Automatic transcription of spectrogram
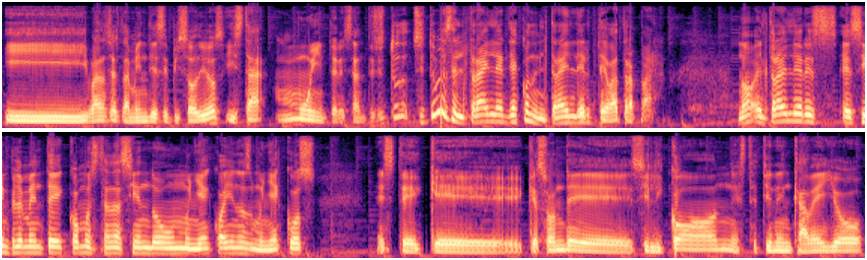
y van a ser también 10 episodios y está muy interesante. Si tú, si tú ves el tráiler, ya con el tráiler te va a atrapar. ¿no? El tráiler es, es simplemente cómo están haciendo un muñeco. Hay unos muñecos este, que, que son de silicón, este, tienen cabello.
